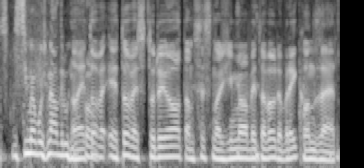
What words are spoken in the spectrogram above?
zkusíme možná druhý No je to, je to ve studiu a tam se snažíme, aby to byl dobrý koncert.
